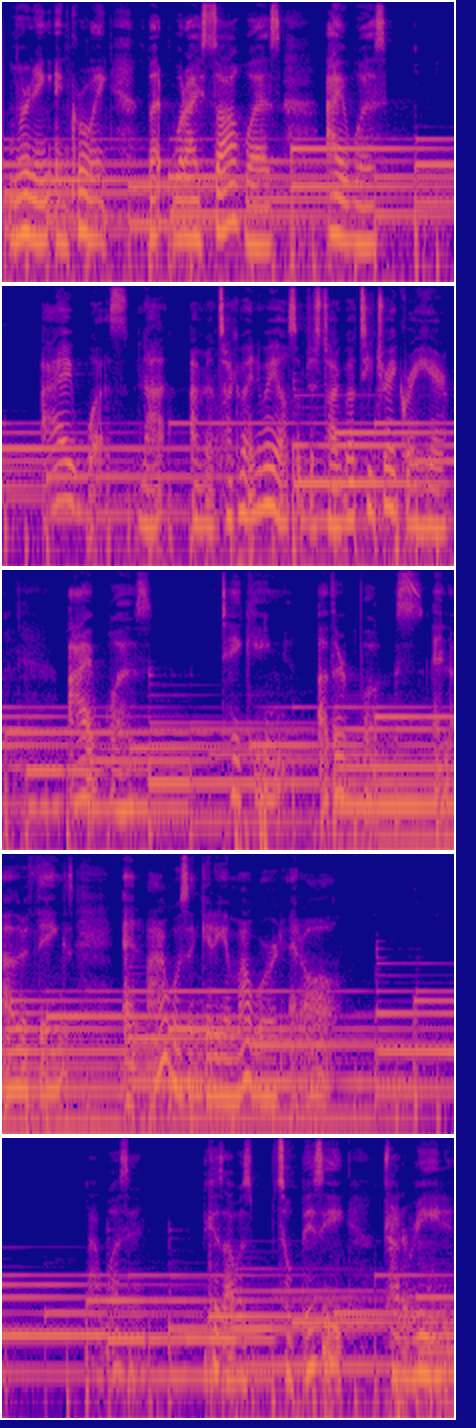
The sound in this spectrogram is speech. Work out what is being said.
learning and growing. But what i saw was i was i was not i'm not talking about anybody else. I'm just talking about t drake right here. I was taking other books and other things and I wasn't getting in my word at all. I wasn't because I was so busy trying to read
